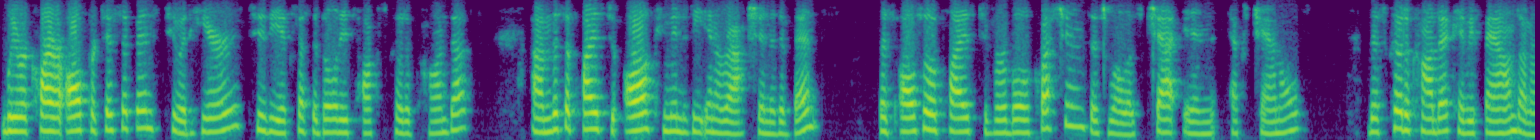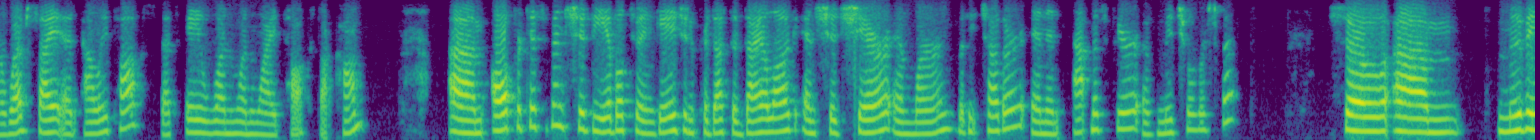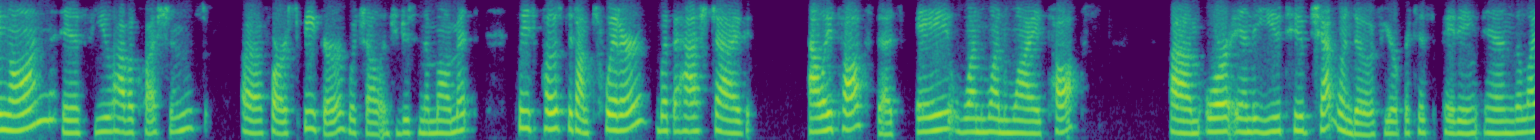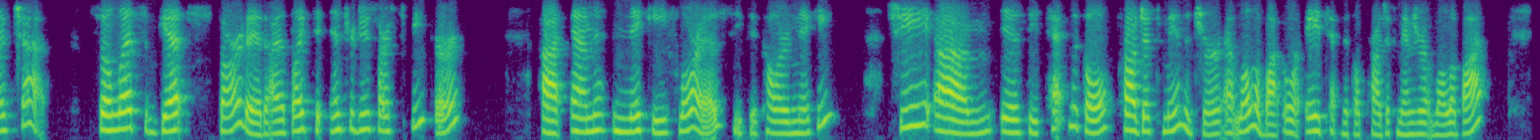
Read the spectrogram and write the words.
We require all participants to adhere to the Accessibility Talks Code of Conduct. Um, this applies to all community interaction at events this also applies to verbal questions as well as chat in text channels. This code of conduct can be found on our website at ALI Talks, that's a11ytalks.com. Um, all participants should be able to engage in productive dialogue and should share and learn with each other in an atmosphere of mutual respect. So um, moving on, if you have a questions uh, for our speaker, which I'll introduce in a moment, please post it on Twitter with the hashtag ALI Talks, that's A11Y Talks, um, or in the YouTube chat window if you're participating in the live chat. So let's get started. I'd like to introduce our speaker, uh, M. Nikki Flores. You could call her Nikki. She um, is the technical project manager at Lullabot, or a technical project manager at Lullabot.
